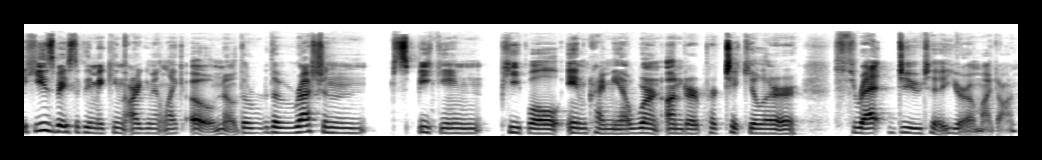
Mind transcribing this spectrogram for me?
he's basically making the argument like, oh no, the the Russian speaking people in Crimea weren't under particular threat due to Euromaidan.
